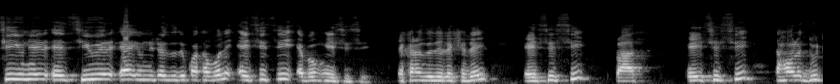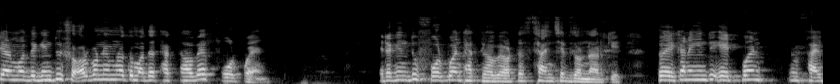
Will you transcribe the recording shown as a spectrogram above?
সি ইউনিট সিইউ এর এ ইউনিটের যদি কথা বলি এইসিসি এবং এইসিসি এখানে যদি লিখে দেই এইসিসি প্লাস এইসিসি তাহলে দুইটার মধ্যে কিন্তু সর্বনিম্ন তোমাদের থাকতে হবে ফোর পয়েন্ট এটা কিন্তু ফোর পয়েন্ট থাকতে হবে, অর্থাৎ সায়েন্সের জন্য আর কি তো এখানে কিন্তু এইট পয়েন্ট ফাইভ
